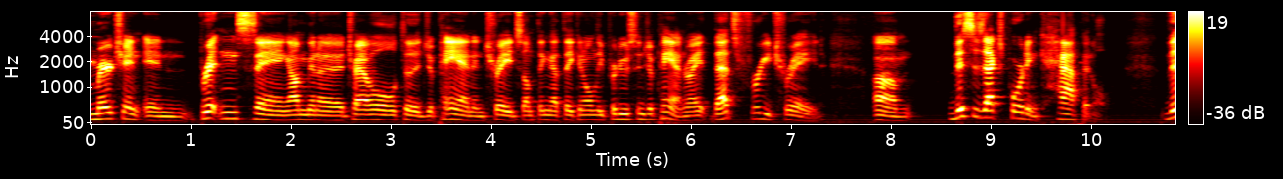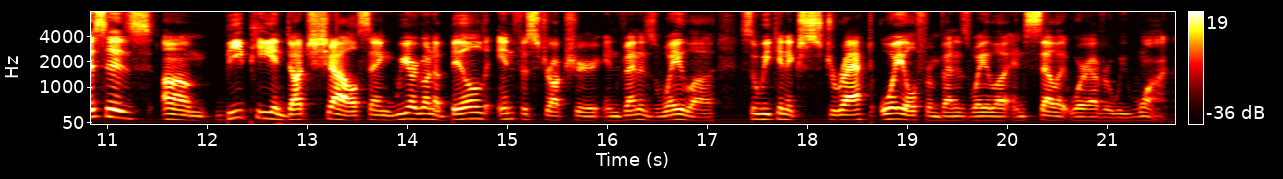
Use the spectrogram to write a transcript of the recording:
merchant in Britain saying, I'm going to travel to Japan and trade something that they can only produce in Japan, right? That's free trade. Um, this is exporting capital. This is um, BP and Dutch Shell saying we are going to build infrastructure in Venezuela so we can extract oil from Venezuela and sell it wherever we want.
